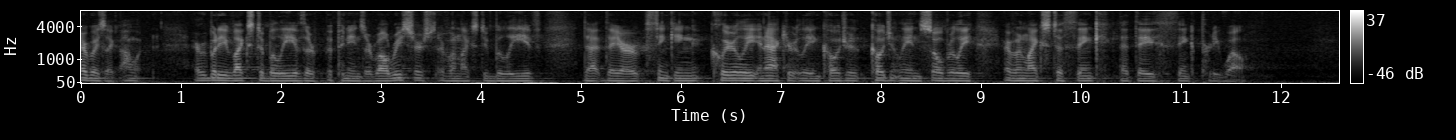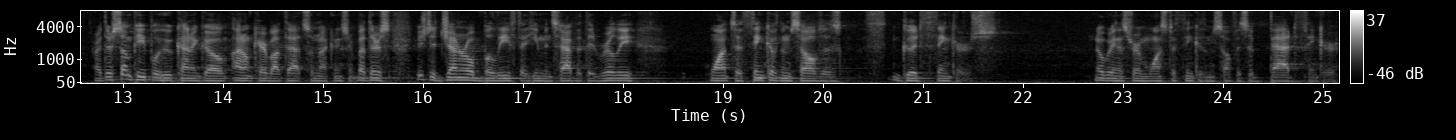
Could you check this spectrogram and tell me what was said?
Everybody's like, I want, everybody likes to believe their opinions are well researched. Everyone likes to believe that they are thinking clearly and accurately and cogently and soberly. Everyone likes to think that they think pretty well. Right, there's some people who kind of go, I don't care about that, so I'm not going concerned. But there's just a general belief that humans have that they really want to think of themselves as th- good thinkers. Nobody in this room wants to think of themselves as a bad thinker.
